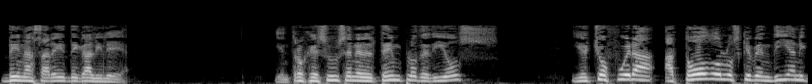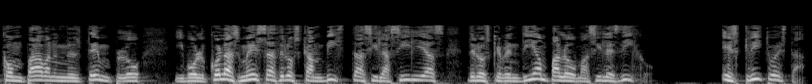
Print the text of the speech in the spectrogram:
de Nazaret de Galilea. Y entró Jesús en el templo de Dios, y echó fuera a todos los que vendían y compraban en el templo, y volcó las mesas de los cambistas y las sillas de los que vendían palomas, y les dijo, Escrito está,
